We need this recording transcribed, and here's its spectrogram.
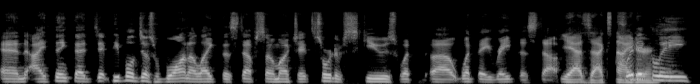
and I think that j- people just want to like this stuff so much it sort of skews what uh, what they rate this stuff. Yeah, Zack Snyder. Critically.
